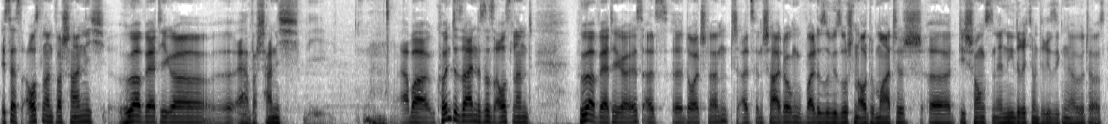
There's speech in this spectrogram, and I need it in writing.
ist das Ausland wahrscheinlich höherwertiger, äh, wahrscheinlich, aber könnte sein, dass das Ausland höherwertiger ist als äh, Deutschland als Entscheidung, weil du sowieso schon automatisch äh, die Chancen erniedrigt und die Risiken erhöht hast.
